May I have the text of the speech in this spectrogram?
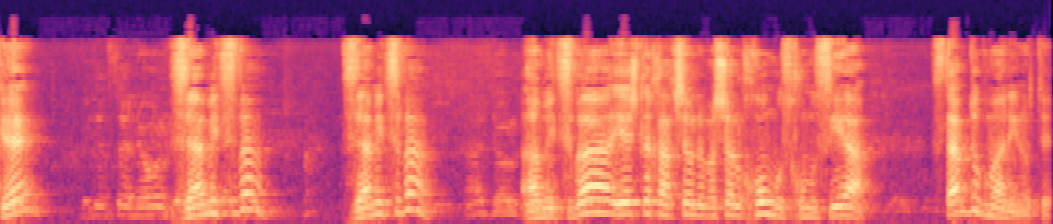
כן? זה המצווה. זה המצווה. המצווה, יש לך עכשיו למשל חומוס, חומוסייה. סתם דוגמה אני נותן.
